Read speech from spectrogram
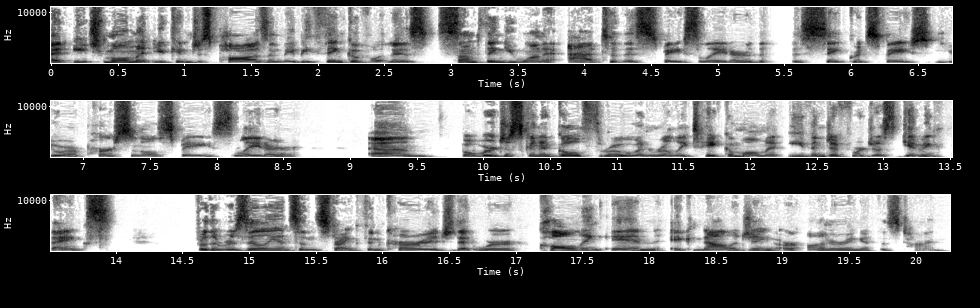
at each moment you can just pause and maybe think of what is something you want to add to this space later the sacred space your personal space later. Um, but we're just going to go through and really take a moment even if we're just giving thanks for the resilience and strength and courage that we're calling in acknowledging or honoring at this time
